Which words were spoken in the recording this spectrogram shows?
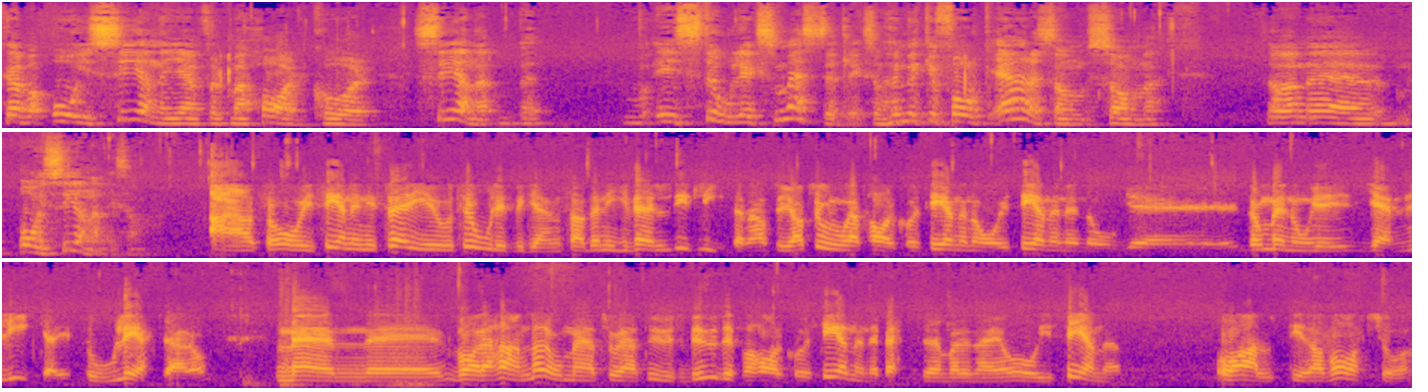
själva oj-scenen jämfört med hardcore-scenen. I storleksmässigt liksom, hur mycket folk är det som, som, som oj-scenen liksom? Alltså AI-scenen i Sverige är otroligt begränsad. Den är väldigt liten. Alltså, jag tror nog att hardcore-scenen och AI-scenen är nog, eh, de är nog jämlika i storlek. Där de. Men eh, vad det handlar om är tror jag, att utbudet på hardcore-scenen är bättre än vad den är i AI-scenen. Och alltid har varit så.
